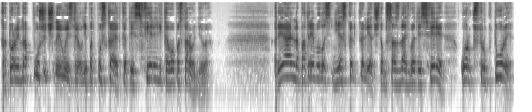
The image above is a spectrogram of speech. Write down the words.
которые на пушечный выстрел не подпускают к этой сфере никого постороннего. Реально потребовалось несколько лет, чтобы создать в этой сфере оргструктуры,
